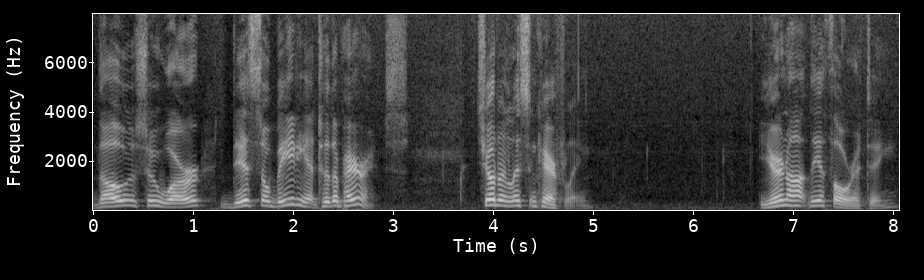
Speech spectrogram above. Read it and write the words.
those who were disobedient to their parents. Children, listen carefully. You're not the authority.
